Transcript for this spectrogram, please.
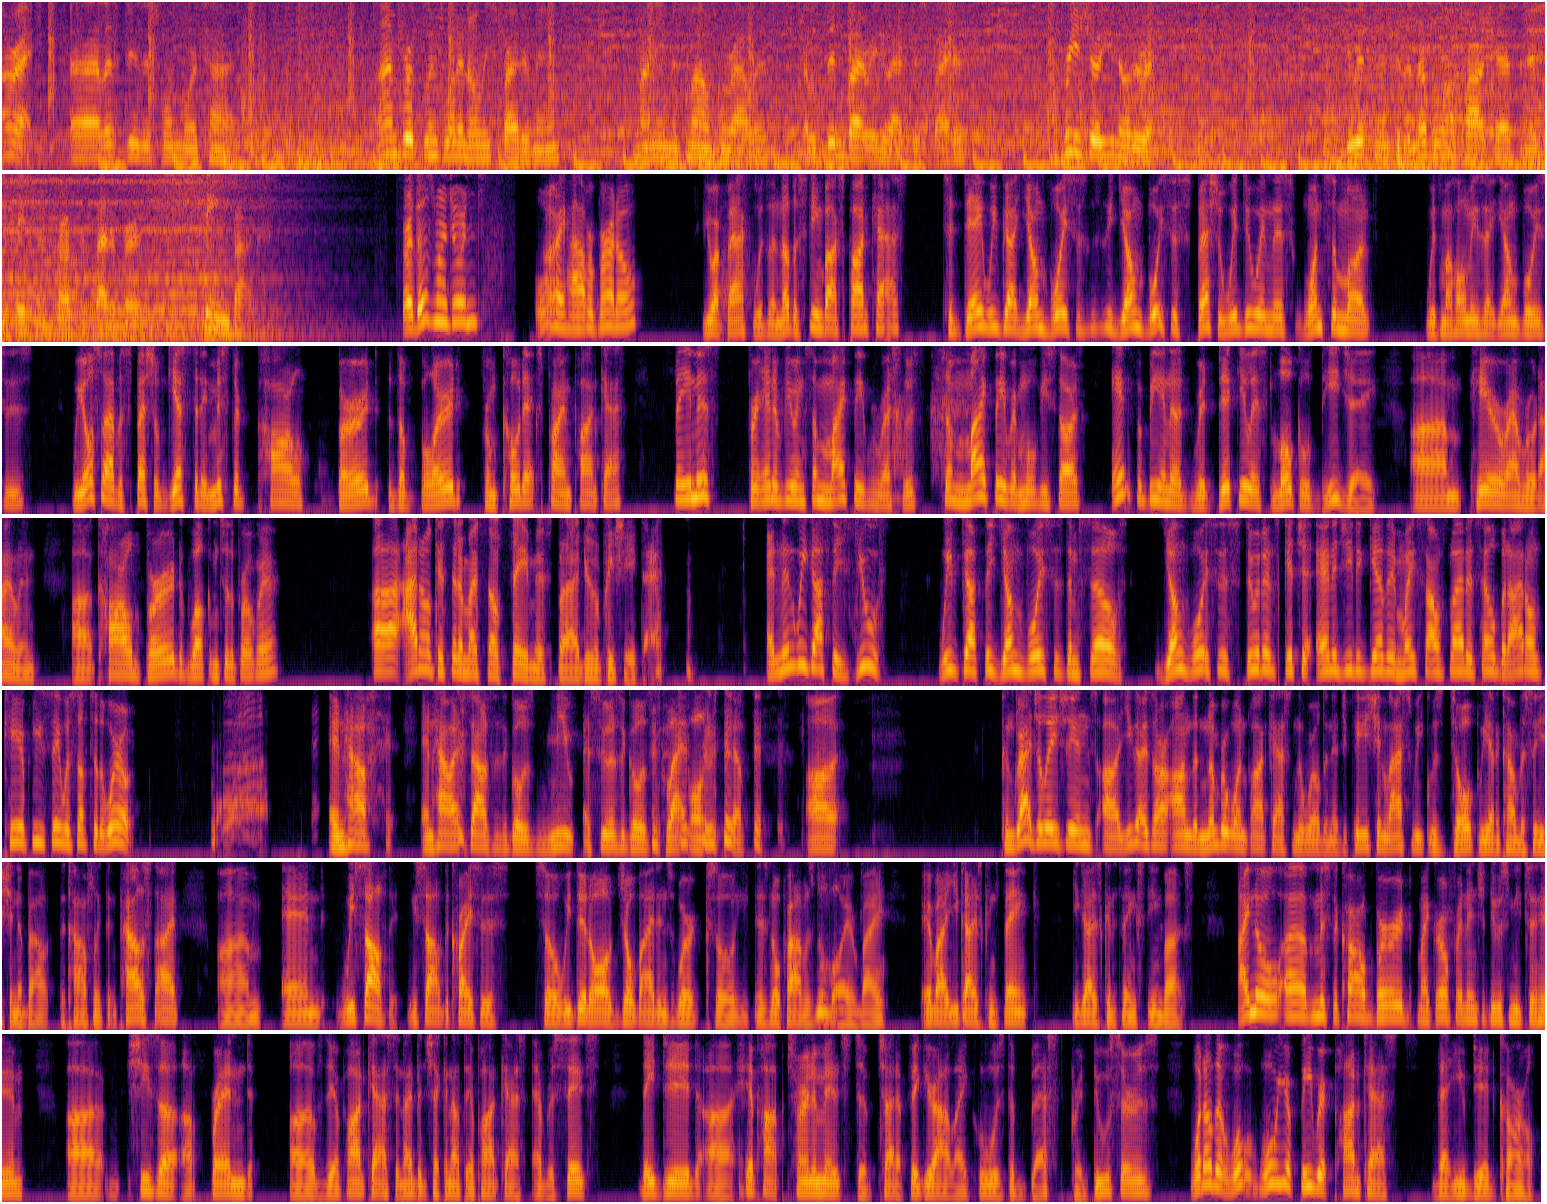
All right, uh, let's do this one more time. I'm Brooklyn's one and only Spider Man. My name is Miles Morales. I was bitten by a radioactive spider. I'm pretty sure you know the rest. You're listening to the number one podcast in education across the Spider Verse, Steambox. Are those my Jordans? All right, Roberto. You are back with another Steambox podcast. Today we've got Young Voices. This is the Young Voices special. We're doing this once a month with my homies at Young Voices. We also have a special guest today, Mr. Carl Byrd, the Blurred from Codex Prime Podcast, famous for interviewing some of my favorite wrestlers, some of my favorite movie stars, and for being a ridiculous local DJ um, here around Rhode Island. Uh, Carl Byrd, welcome to the program. Uh, I don't consider myself famous, but I do appreciate that. And then we got the youth. We've got the young voices themselves. Young voices, students, get your energy together. It might sound flat as hell, but I don't care. Please say what's up to the world. And how and how it sounds as it goes mute as soon as it goes flat. uh, congratulations. Uh, you guys are on the number one podcast in the world in education. Last week was dope. We had a conversation about the conflict in Palestine. Um, and we solved it. We solved the crisis. So we did all Joe Biden's work. So there's no problems no more. Everybody, everybody, you guys can thank you guys can thank Steambox. I know uh, Mr. Carl Byrd. My girlfriend introduced me to him. Uh, she's a, a friend of their podcast, and I've been checking out their podcast ever since. They did uh, hip hop tournaments to try to figure out like who was the best producers. What other what, what were your favorite podcasts that you did, Carl?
